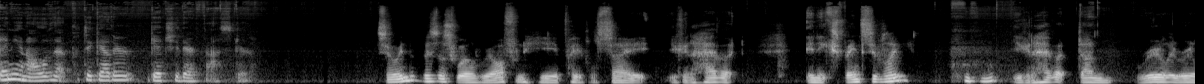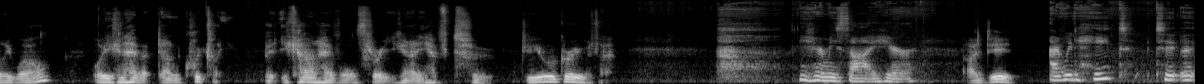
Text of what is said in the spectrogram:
any and all of that put together gets you there faster. So, in the business world, we often hear people say you can have it inexpensively, you can have it done really, really well, or you can have it done quickly, but you can't have all three. You can only have two. Do you agree with that? You hear me sigh here. I did. I would hate to uh,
